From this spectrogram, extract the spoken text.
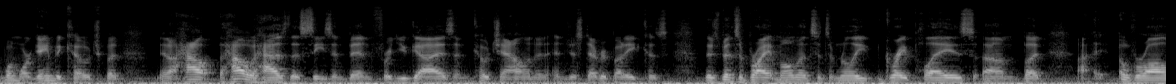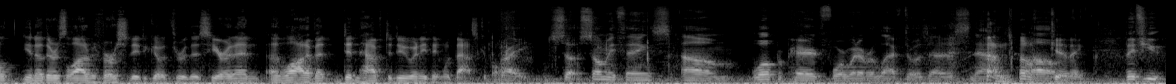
one more game to coach, but you know how how has this season been for you guys and Coach Allen and, and just everybody? Because there's been some bright moments and some really great plays, um, but uh, overall, you know, there's a lot of adversity to go through this year, and then a lot of it didn't have to do anything with basketball. Right. So so many things. Um, well prepared for whatever life throws at us now. No Um, kidding. But if you,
